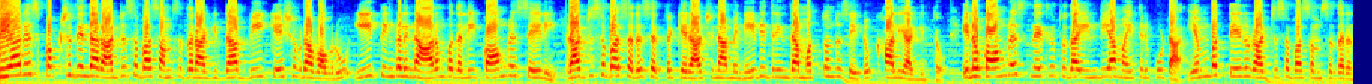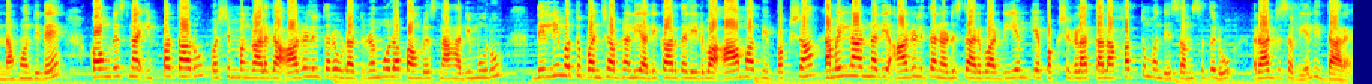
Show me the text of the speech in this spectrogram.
ಬಿಆರ್ಎಸ್ ಪಕ್ಷದಿಂದ ರಾಜ್ಯಸಭಾ ಸಂಸದರಾಗಿದ್ದ ಬಿ. ಕೇಶವರಾವ್ ಅವರು ಈ ತಿಂಗಳಿನ ಆರಂಭದಲ್ಲಿ ಕಾಂಗ್ರೆಸ್ ಸೇರಿ ರಾಜ್ಯಸಭಾ ಸದಸ್ಯತ್ವಕ್ಕೆ ರಾಜೀನಾಮೆ ನೀಡಿದ್ರಿಂದ ಮತ್ತೊಂದು ಸೀಟು ಖಾಲಿಯಾಗಿತ್ತು. ಇನ್ನು ಕಾಂಗ್ರೆಸ್ ನೇತೃತ್ವದ ಇಂಡಿಯಾ ಮೈತ್ರಿಕೂಟ ಎಂಬತ್ತೇಳು ರಾಜ್ಯಸಭಾ ಸಂಸದರನ್ನ ಹೊಂದಿದೆ. ಕಾಂಗ್ರೆಸ್ನ ಇಪ್ಪತ್ತಾರು, ಪಶ್ಚಿಮ ಬಂಗಾಳದ ಆಡಳಿತಾರೂಢ ತೃಣಮೂಲ ಕಾಂಗ್ರೆಸ್ನ ಹದಿಮೂರು, ದಿಲ್ಲಿ ಮತ್ತು ಪಂಜಾಬ್ನಲ್ಲಿ ಅಧಿಕಾರದಲ್ಲಿರುವ ಆಮ್ ಆದ್ಮಿ ಪಕ್ಷ, ತಮಿಳುನಾಡಿನಲ್ಲಿ ಆಡಳಿತ ನಡೆಸ್ತಾ ಇರುವ ಡಿಎಂಕೆ ಪಕ್ಷಗಳ ತಲಾ ಹತ್ತು ಮಂದಿ ಸಂಸದರು ರಾಜ್ಯಸಭೆಯಲ್ಲಿದ್ದಾರೆ.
